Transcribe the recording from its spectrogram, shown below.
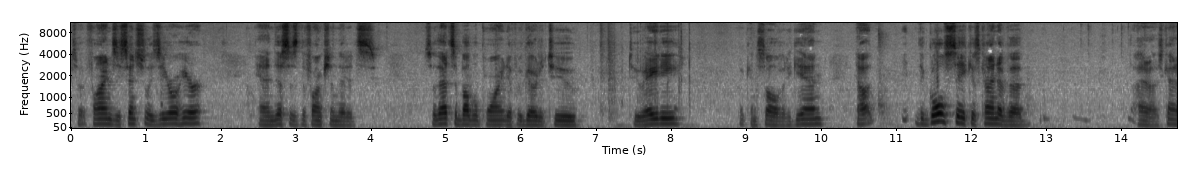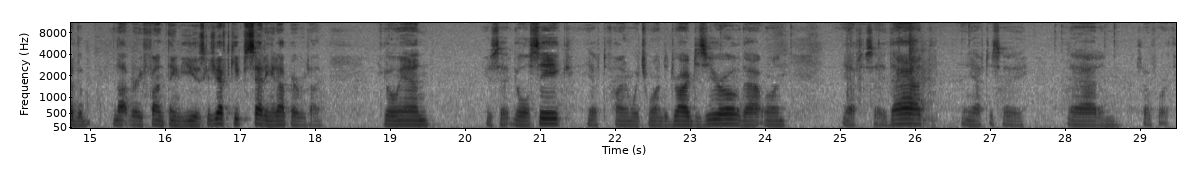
so it finds essentially zero here, and this is the function that it's. So that's a bubble point. If we go to two, 280, we can solve it again. Now, the goal seek is kind of a. I don't know. It's kind of a not very fun thing to use because you have to keep setting it up every time. You go in, you set goal seek, you have to find which one to drive to zero, that one. You have to say that, and you have to say that, and so forth.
